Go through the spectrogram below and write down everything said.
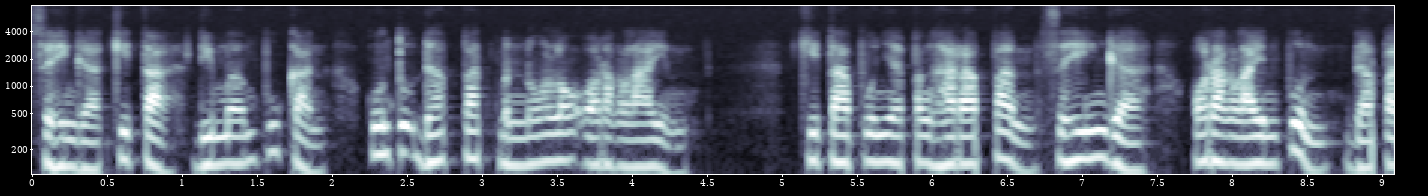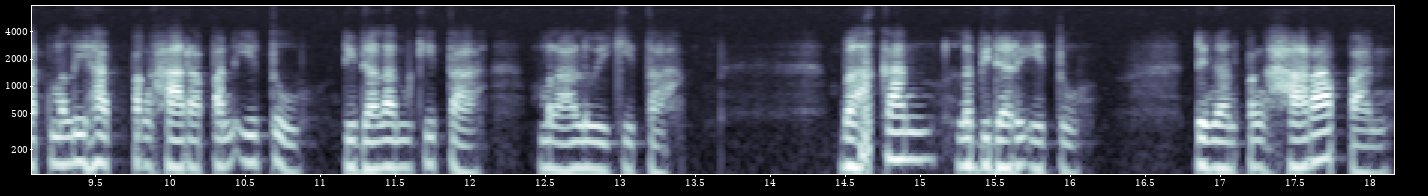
sehingga kita dimampukan untuk dapat menolong orang lain kita punya pengharapan sehingga orang lain pun dapat melihat pengharapan itu di dalam kita melalui kita. Bahkan lebih dari itu, dengan pengharapan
